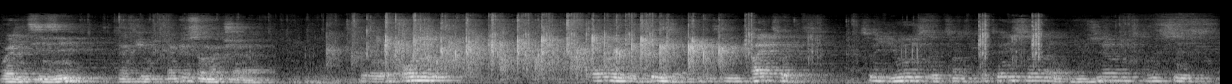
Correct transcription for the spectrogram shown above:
Well, it's easy. Thank you. Thank you so much. Uh, So only, only the entitled to use the transportation and museums, which is,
